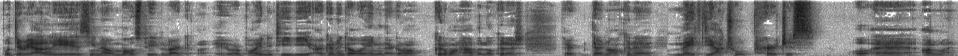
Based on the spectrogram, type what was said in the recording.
But the reality is, you know, most people are who are buying a TV are going to go in and they're going to, want to have a look at it. They're they're not going to make the actual purchase uh, online.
